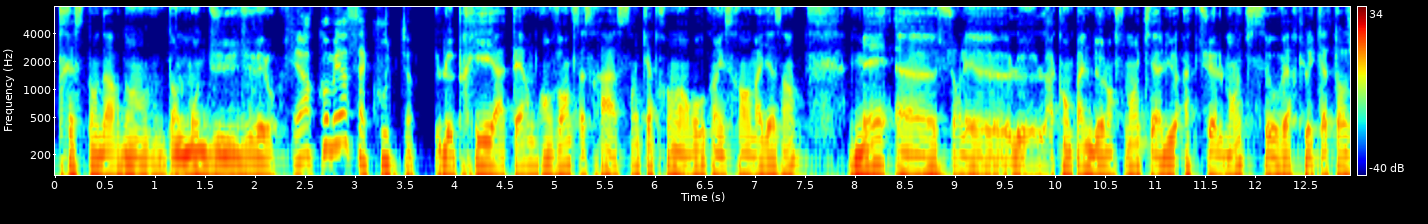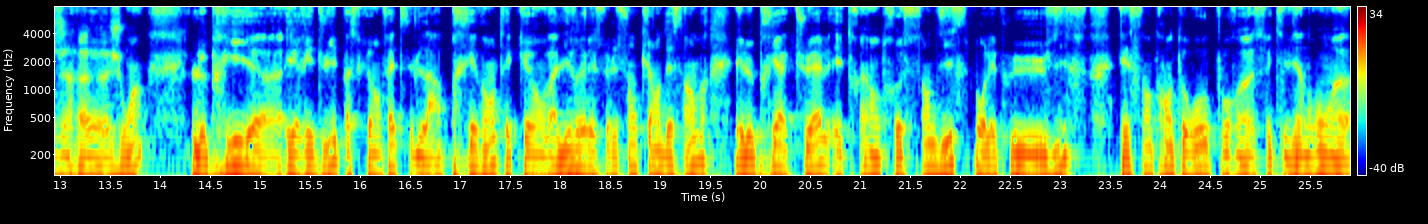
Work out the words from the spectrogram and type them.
très standards dans, le monde du vélo. Et alors, combien ça coûte? Le prix à terme en vente, ça sera à 180 euros quand il sera en magasin. Mais euh, sur les, le- la campagne de lancement qui a lieu actuellement, qui s'est ouverte le 14 ju- euh, juin, le prix euh, est réduit parce qu'en fait c'est de la pré-vente et qu'on va livrer les solutions qu'en décembre. Et le prix actuel est tr- entre 110 pour les plus vifs et 130 euros pour euh, ceux qui viendront euh,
